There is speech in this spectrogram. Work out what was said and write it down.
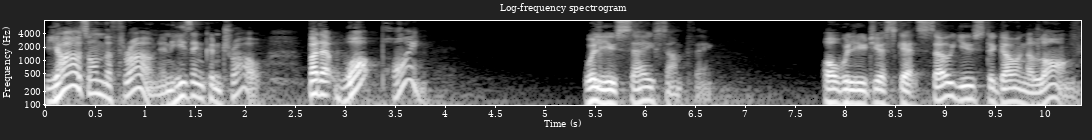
Yah's on the throne and he's in control. But at what point will you say something? Or will you just get so used to going along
